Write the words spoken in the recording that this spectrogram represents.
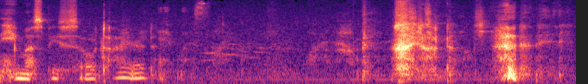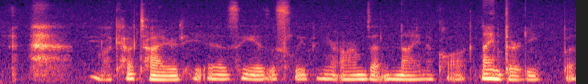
He must be so tired. I don't know. Look how tired he is. He is asleep in your arms at 9 o'clock. 9.30, but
